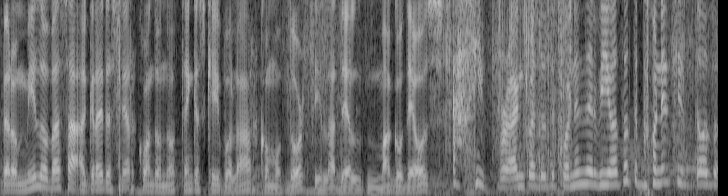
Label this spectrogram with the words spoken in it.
pero me lo vas a agradecer cuando no tengas que volar como Dorothy, la del Mago de Oz. Ay, Frank, cuando te pones nervioso te pones chistoso.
